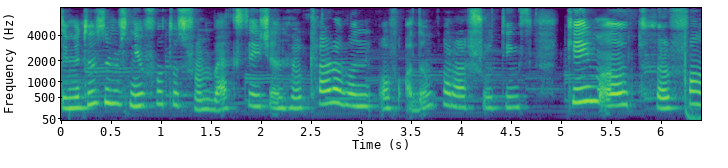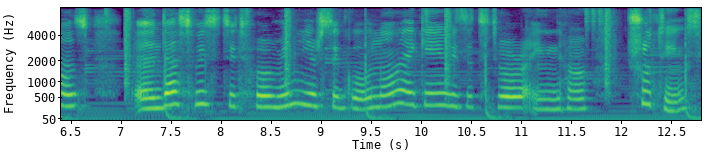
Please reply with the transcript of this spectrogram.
Demet Özdemir's new photos from backstage and her caravan of Adam Farah shootings came out. Her fans uh, that visited her many years ago now again visited her in her shootings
